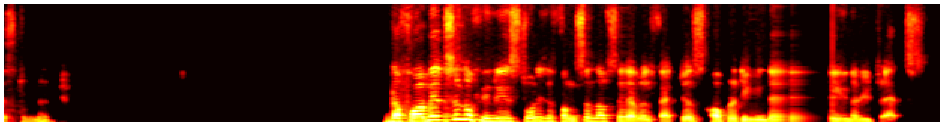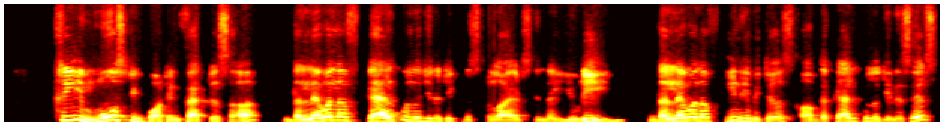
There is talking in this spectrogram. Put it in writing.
Just a minute. The formation of urinary stone is a function of several factors operating in the urinary tracts. Three most important factors are the level of calculogenetic crystalloids in the urine, the level of inhibitors of the calculogenesis,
